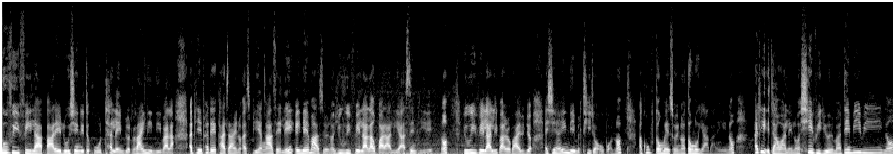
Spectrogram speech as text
UV failer ပါတဲ့ lotion လေးတစ်ခုကိုထပ်လိမ့်ပြီးတော့တိုင်းနေနေပါလားအပြင်ထွက်တဲ့ခါကျရင်တော့ SPF 50လိမ့်အိမ်ထဲမှာဆိုရင်တော့ UV failer လောက်ပါတာလေးကအဆင်ပြေတယ်နော် UV failer လေးပါတော့ဘာဖြစ်ပြောအရန်ကြီးနေမထီတော့ဘူးပေါ့နော်အခုသုံးမယ်ဆိုရင်တော့သုံးလို့ရပါတယ်နော် အဲ့ဒီအကြောင်းကလည်းเนาะရှေ့ဗီဒီယိုတွေမှာတင်ပြီးပြီเนาะ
